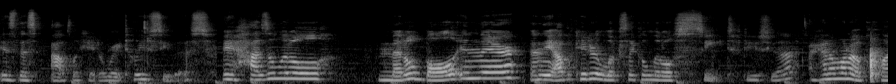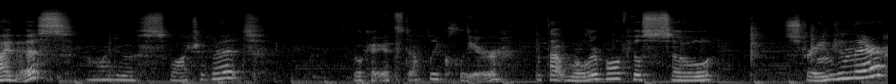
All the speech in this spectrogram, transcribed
is this applicator. Wait till you see this. It has a little metal ball in there and the applicator looks like a little seat. Do you see that? I kind of want to apply this. I want to do a swatch of it. Okay, it's definitely clear, but that roller ball feels so strange in there.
